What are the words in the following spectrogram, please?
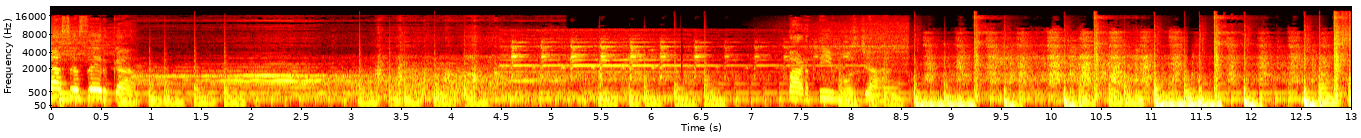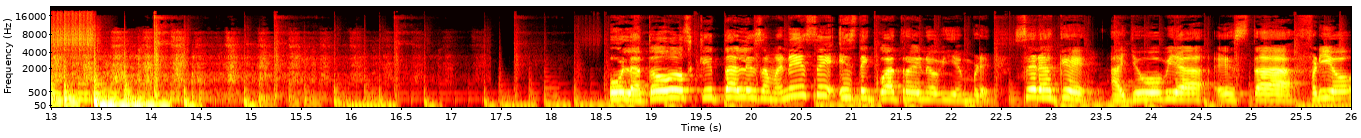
ya se acerca. Partimos ya. Hola a todos, ¿qué tal les amanece este 4 de noviembre? ¿Será que hay lluvia, está frío,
